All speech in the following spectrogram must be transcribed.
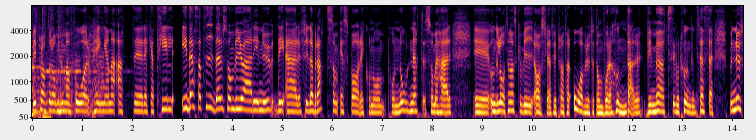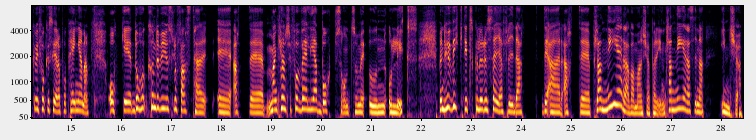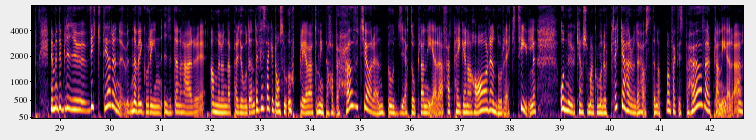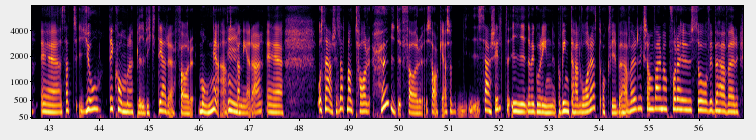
Vi pratar om hur man får pengarna att eh, räcka till i dessa tider som vi ju är i nu. Det är Frida Bratt som är sparekonom på Nordnet som är här. Eh, under låtarna ska vi avslöja att vi pratar oavbrutet om våra hundar. Vi möts i vårt hundintresse. Men nu ska vi fokusera på pengarna. Och eh, då kunde vi ju slå fast här eh, att eh, man kanske får välja bort sånt som är unn och lyx. Men hur viktigt skulle du säga Frida att det är att planera vad man köper in, planera sina inköp? Nej, men det blir ju viktigare nu när vi går in i den här annorlunda perioden. Det finns säkert de som upplever att de inte har behövt göra en budget och planera för att pengarna har ändå räckt till. Och Nu kanske man kommer att upptäcka här under hösten att man faktiskt behöver planera. Eh, så att jo, det kommer att bli viktigare för många att mm. planera. Eh, och Särskilt att man tar höjd för saker. Alltså, särskilt i, när vi går in på vinterhalvåret och vi behöver liksom värma upp våra hus och vi behöver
